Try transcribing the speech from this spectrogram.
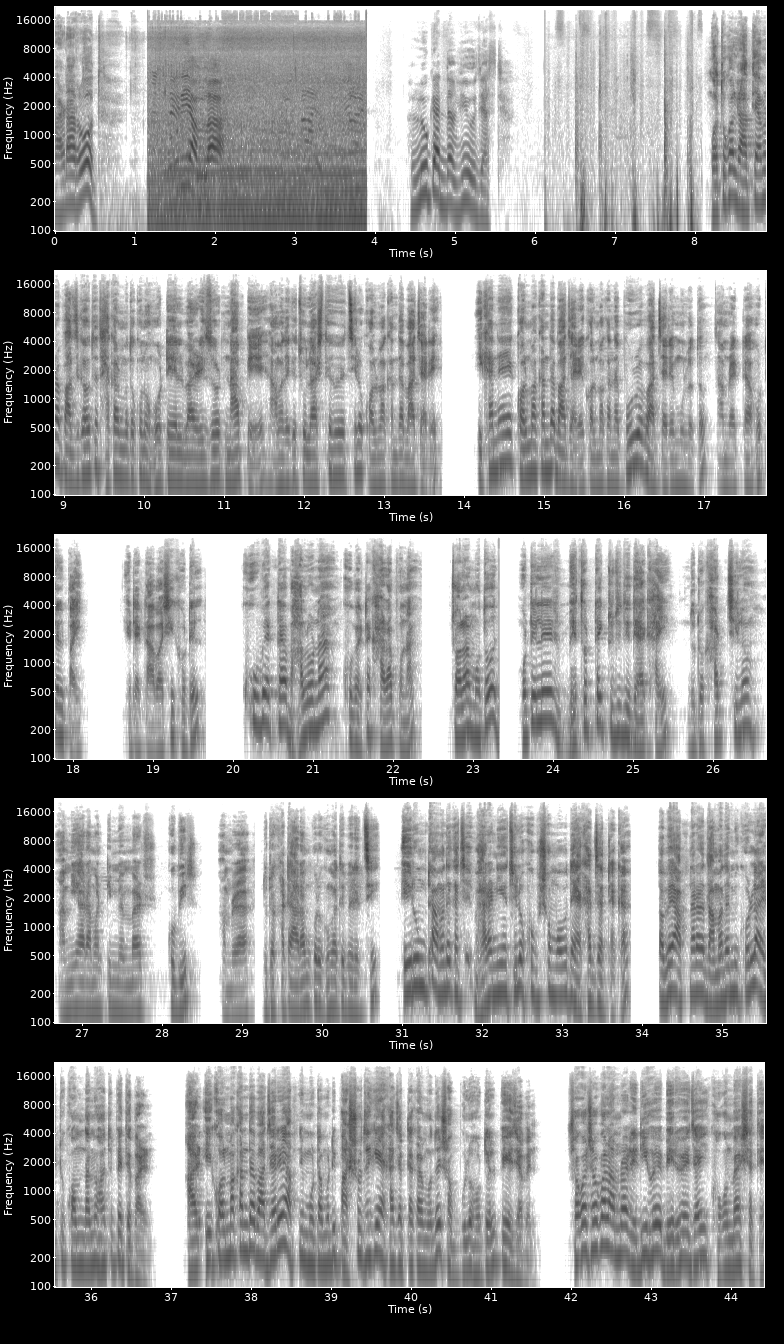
ঠাডা রোদ Allah. Look at the view just গতকাল রাতে আমরা পাঁচগাঁওতে থাকার মতো কোনো হোটেল বা রিসোর্ট না পেয়ে আমাদেরকে চলে আসতে হয়েছিল কলমাকান্দা বাজারে। এখানে কলমাকান্দা বাজারে, কলমাকান্দা পূর্ব বাজারে মূলত আমরা একটা হোটেল পাই। এটা একটা আবাসিক হোটেল। খুব একটা ভালো না, খুব একটা খারাপও না। চলার মতো হোটেলের ভেতরটা একটু যদি দেখাই, দুটো খাট ছিল, আমি আর আমার টিম মেম্বার কবির। আমরা দুটো খাটে আরাম করে ঘুমাতে পেরেছি। এই রুমটা আমাদের কাছে ভাড়া নিয়েছিল খুব সম্ভবত এক হাজার টাকা। তবে আপনারা দামাদামি করলে আর একটু কম দামে হয়তো পেতে পারেন। আর এই কলমাকান্দা বাজারে আপনি মোটামুটি পাঁচশো থেকে এক হাজার টাকার মধ্যে সবগুলো হোটেল পেয়ে যাবেন। সকাল সকাল আমরা রেডি হয়ে বের হয়ে যাই খোকন ভাইয়ের সাথে।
